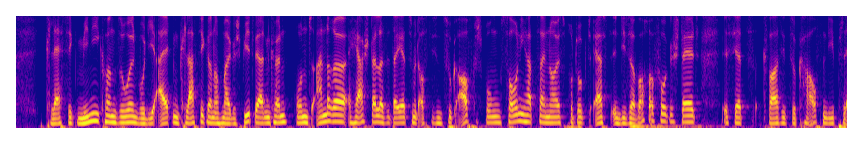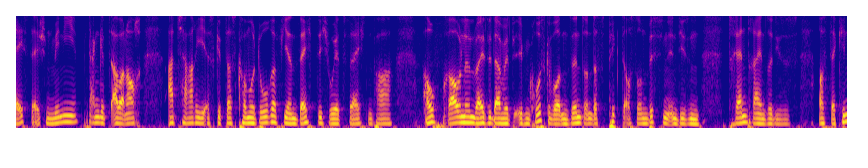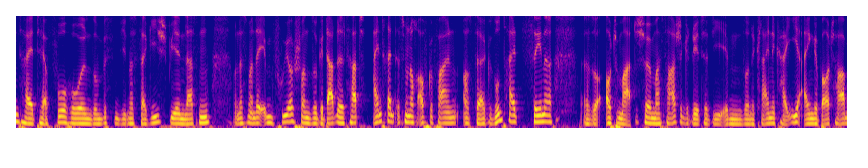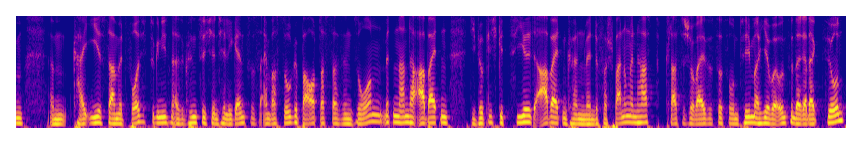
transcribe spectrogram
Classic Mini-Konsolen, wo die alten Klassiker nochmal gespielt werden können. Und andere Hersteller sind da jetzt mit auf diesen Zug aufgesprungen. Sony hat sein neues Produkt erst in dieser Woche vorgestellt, ist jetzt quasi zu kaufen, die PlayStation Mini. Dann gibt's aber noch Atari, es gibt das Commodore 64, wo jetzt vielleicht ein paar aufraunen, weil sie damit eben groß geworden sind. Und das pickt auch so ein bisschen in diesen Trend rein, so dieses aus der Kindheit hervorholen, so ein bisschen die Nostalgie spielen lassen. Und dass man da eben früher schon so gedaddelt hat. Trend ist mir noch aufgefallen aus der Gesundheitsszene, also automatische Massagegeräte, die eben so eine kleine KI eingebaut haben. Ähm, KI ist damit Vorsicht zu genießen, also künstliche Intelligenz ist einfach so gebaut, dass da Sensoren miteinander arbeiten, die wirklich gezielt arbeiten können, wenn du Verspannungen hast. Klassischerweise ist das so ein Thema hier bei uns in der Redaktion.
